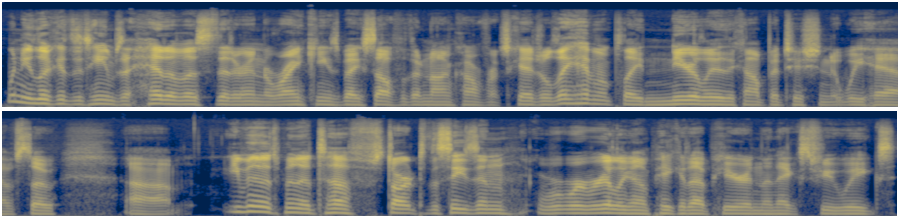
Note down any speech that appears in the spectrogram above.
when you look at the teams ahead of us that are in the rankings based off of their non conference schedule, they haven't played nearly the competition that we have. So, uh, even though it's been a tough start to the season, we're, we're really going to pick it up here in the next few weeks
